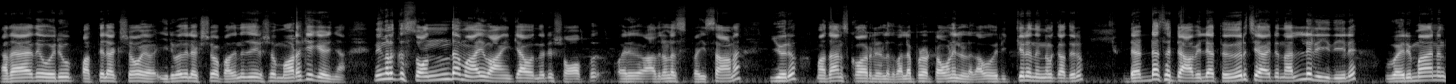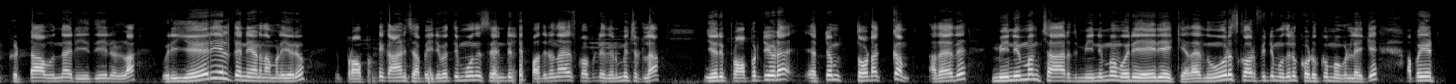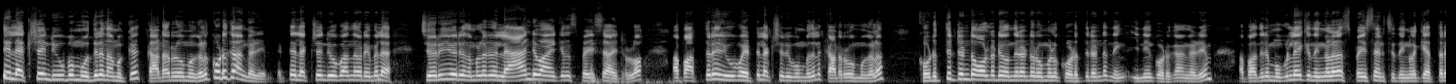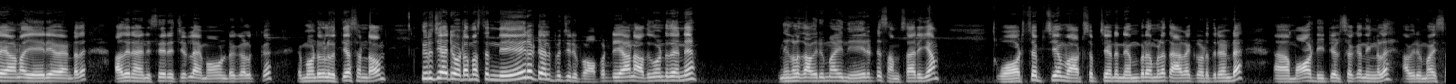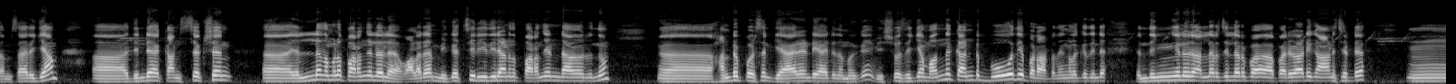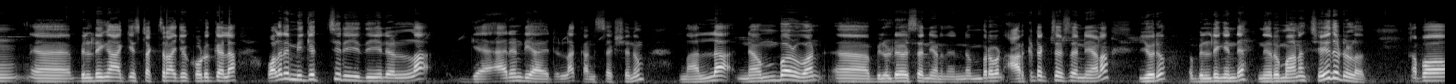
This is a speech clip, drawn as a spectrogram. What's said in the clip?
അതായത് ഒരു പത്ത് ലക്ഷമോ ഇരുപത് ലക്ഷമോ പതിനഞ്ച് ലക്ഷമോ മുടക്കി കഴിഞ്ഞാൽ നിങ്ങൾക്ക് സ്വന്തമായി വാങ്ങിക്കാവുന്ന ഒരു ഷോപ്പ് ഒരു അതിനുള്ള സ്പേസാണ് ഈ ഒരു മദാൻ സ്ക്വയറിലുള്ളത് വല്ലപ്പുഴ ടൗണിലുള്ളത്. അപ്പോൾ ഒരിക്കലും നിങ്ങൾക്കതൊരു ഡെഡ് സെറ്റ് ആവില്ല. തീർച്ചയായിട്ടും നല്ല രീതിയിൽ വരുമാനം കിട്ടാവുന്ന രീതിയിലുള്ള ഒരു ഏരിയയിൽ തന്നെയാണ് നമ്മൾ ഈ ഒരു പ്രോപ്പർട്ടി കാണിച്ചത്. അപ്പോൾ ഇരുപത്തിമൂന്ന് സെന്റിൽ പതിനൊന്നായിരം സ്ക്വയർ ഫീറ്റ് നിർമ്മിച്ചിട്ടുള്ള ഈ ഒരു പ്രോപ്പർട്ടിയുടെ ഏറ്റവും തുടക്കം അതായത് മിനിമം ചാർജ് മിനിമം ഒരു ഏരിയയ്ക്ക് അതായത് നൂറ് സ്ക്വയർ ഫീറ്റ് മുതൽ കൊടുക്കും മുകളിലേക്ക് അപ്പോൾ എട്ട് ലക്ഷം രൂപ മുതൽ നമുക്ക് കട റൂമുകൾ കൊടുക്കാൻ കഴിയും. എട്ട് ലക്ഷം രൂപ എന്ന് പറയുമ്പോൾ ചെറിയൊരു നമ്മളൊരു ലാൻഡ് വാങ്ങിക്കുന്ന സ്പേസ് ആയിട്ടുള്ളൂ. അപ്പോൾ അത്രയും രൂപ എട്ട് ലക്ഷം രൂപ മുതൽ കട റൂമുകൾ കൊടുത്തിട്ടുണ്ട് ഓൾറെഡി ഒന്ന് രണ്ട് റൂമുകൾ കൊടുത്തിട്ടുണ്ട് ഇനിയും കൊടുക്കാൻ കഴിയും. അപ്പോൾ അതിന് മുകളിലേക്ക് നിങ്ങളുടെ സ്പേസ് അനുസരിച്ച് നിങ്ങൾക്ക് എത്രയാണോ ഏരിയ വേണ്ടത് അതിനനുസരിച്ചുള്ള എമൗണ്ടുകൾക്ക് എമൗണ്ടുകൾ വ്യത്യാസം ഉണ്ടാവും. തീർച്ചയായിട്ടും ഉടമസ്ഥൻ നേരിട്ട് ഏൽപ്പിച്ചൊരു പ്രോപ്പർട്ടിയാണ് അതുകൊണ്ട് തന്നെ നിങ്ങൾക്ക് അവരുമായി നേരിട്ട് സംസാരിക്കാം. വാട്സപ്പ് ചെയ്യാം. വാട്സപ്പ് ചെയ്യേണ്ട നമ്പർ നമ്മൾ താഴെ കൊടുത്തിട്ടുണ്ട് മോർ ഡീറ്റെയിൽസൊക്കെ നിങ്ങൾ അവരുമായി സംസാരിക്കാം. ഇതിന്റെ കൺസ്ട്രക്ഷൻ എല്ലാം നമ്മൾ പറഞ്ഞല്ലോ അല്ലേ വളരെ മികച്ച രീതിയിലാണ് പറഞ്ഞിട്ടുണ്ടായിരുന്നു. ഹൺഡ്രഡ് പേഴ്സന്റ് ഗ്യാരണ്ടി ആയിട്ട് നമുക്ക് വിശ്വസിക്കാം. വന്ന് കണ്ട് ബോധ്യപ്പെടാട്ടോ നിങ്ങൾക്ക് ഇതിന്റെ എന്തെങ്കിലും ഒരു അല്ലറ ചില്ലറ പരിപാടി കാണിച്ചിട്ട് ബിൽഡിംഗ് ആക്കി സ്ട്രക്ചറാക്കി കൊടുക്കല്ല. വളരെ മികച്ച രീതിയിലുള്ള ഗ്യാരണ്ടി ആയിട്ടുള്ള കൺസ്ട്രക്ഷനും നല്ല നമ്പർ വൺ ബിൽഡേഴ്സ് തന്നെയാണ്. നമ്പർ വൺ ആർക്കിടെക്ചേഴ്സ് തന്നെയാണ് ഈ ഒരു ബിൽഡിങ്ങിന്റെ നിർമ്മാണം ചെയ്തിട്ടുള്ളത്. അപ്പോൾ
